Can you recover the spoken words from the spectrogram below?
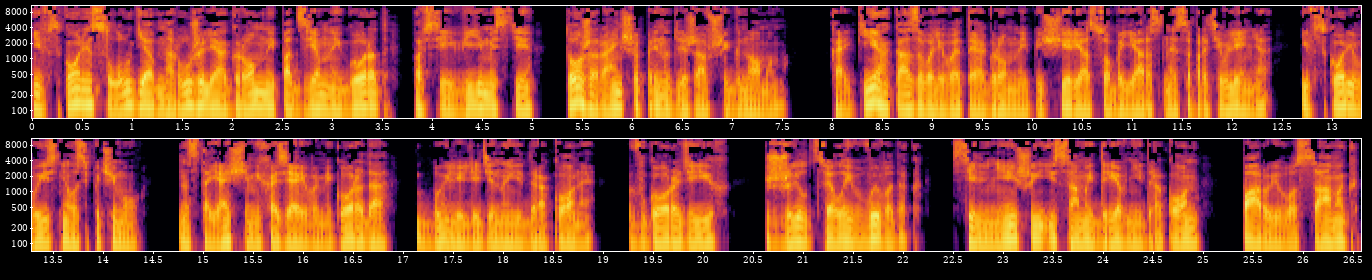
и вскоре слуги обнаружили огромный подземный город, по всей видимости, тоже раньше принадлежавший гномам. Хорьки оказывали в этой огромной пещере особо яростное сопротивление, и вскоре выяснилось почему. Настоящими хозяевами города были ледяные драконы. В городе их жил целый выводок, сильнейший и самый древний дракон, пару его самок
